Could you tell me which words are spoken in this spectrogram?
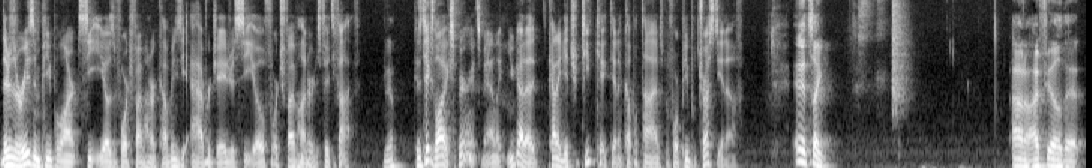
there's a reason people aren't CEOs of Fortune 500 companies. The average age of CEO of Fortune 500 is 55 Yeah. because it takes a lot of experience, man. Like you got to kind of get your teeth kicked in a couple times before people trust you enough. And it's like I don't know, I feel that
